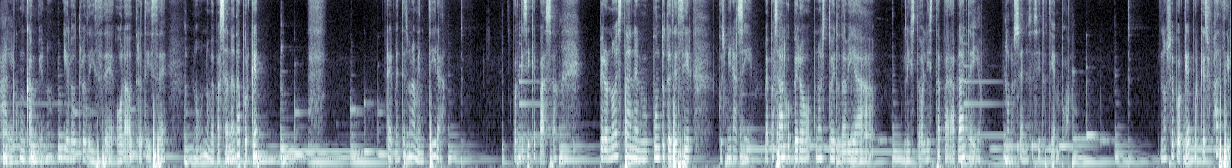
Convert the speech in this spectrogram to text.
algún cambio, ¿no? Y el otro dice, o la otra dice, no, me pasa nada, ¿por qué? realmente es una mentira. Porque sí que pasa, pero no está en el punto de decir, pues mira, sí, me pasa algo, pero no estoy todavía listo lista para hablar de ello. No lo sé, necesito tiempo. No sé por qué, porque es fácil.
